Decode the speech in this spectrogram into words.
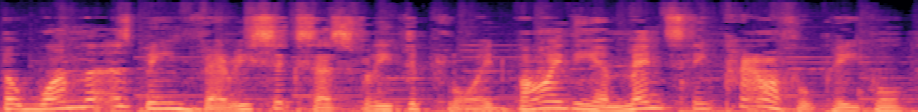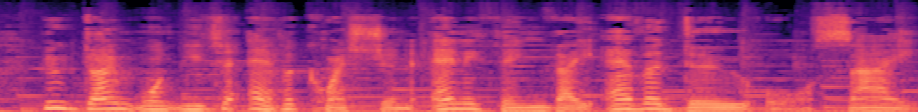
but one that has been very successfully deployed by the immensely powerful people who don't want you to ever question anything they ever do or say.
